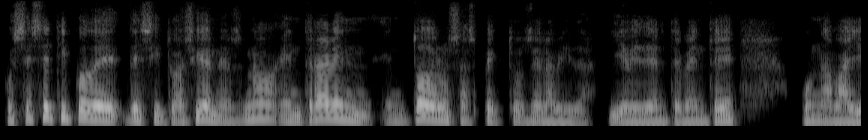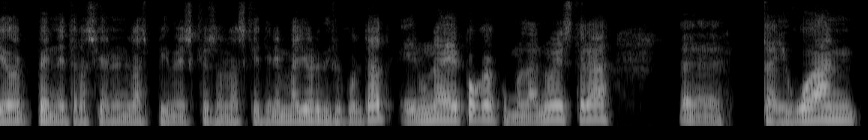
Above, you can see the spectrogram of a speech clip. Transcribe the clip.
Pues ese tipo de, situaciones, ¿no? Entrar en, todos los aspectos de la vida y evidentemente una mayor penetración en las pymes que son las que tienen mayor dificultad en una época como la nuestra, eh, Taiwán,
